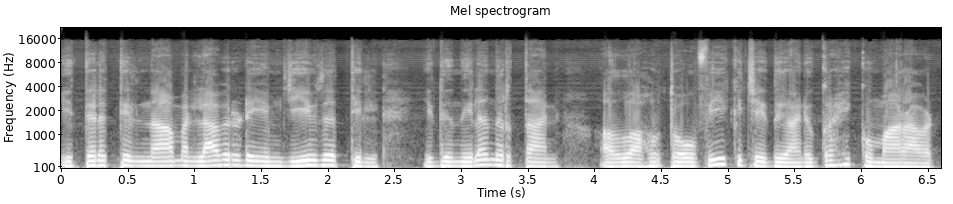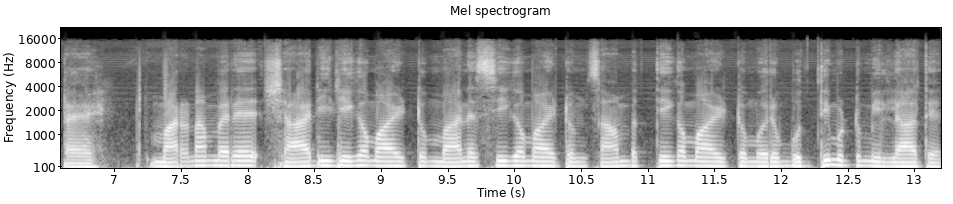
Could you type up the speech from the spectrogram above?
ഇത്തരത്തിൽ നാം എല്ലാവരുടെയും ജീവിതത്തിൽ ഇത് നിലനിർത്താൻ അള്ളാഹു തോഫീക്ക് ചെയ്ത് അനുഗ്രഹിക്കുമാറാവട്ടെ. മരണം വരെ ശാരീരികമായിട്ടും മാനസികമായിട്ടും സാമ്പത്തികമായിട്ടും ഒരു ബുദ്ധിമുട്ടുമില്ലാതെ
